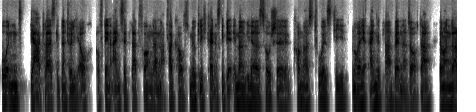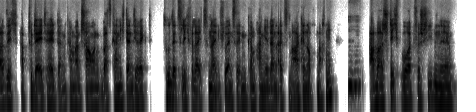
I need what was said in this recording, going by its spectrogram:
Und ja, klar, es gibt natürlich auch auf den Einzelplattformen dann Abverkaufsmöglichkeiten. Es gibt ja immer wieder Social Commerce Tools, die neu eingeplant werden. Also auch da, wenn man da sich up to date hält, dann kann man schauen, was kann ich denn direkt zusätzlich vielleicht zu einer Influencer-Kampagne dann als Marke noch machen. Mhm. Aber Stichwort verschiedene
